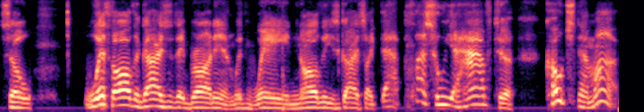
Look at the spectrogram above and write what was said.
So with all the guys that they brought in, with Wade and all these guys like that, plus who you have to coach them up.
